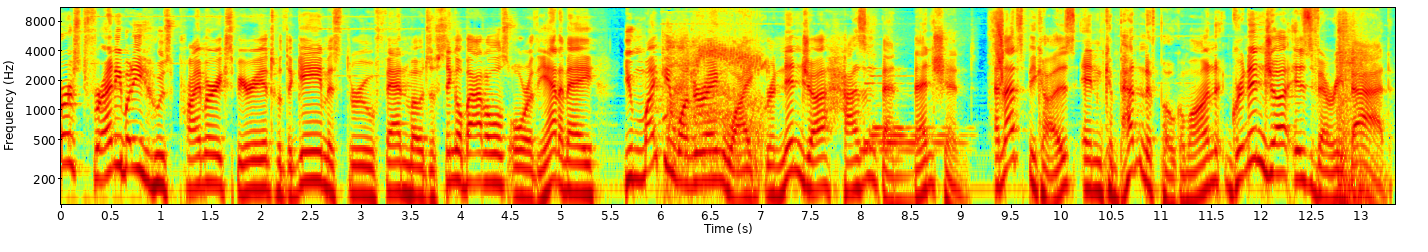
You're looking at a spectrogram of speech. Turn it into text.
First, for anybody whose primary experience with the game is through fan modes of single battles or the anime, you might be wondering why Greninja hasn't been mentioned. And that's because in competitive Pokemon, Greninja is very bad.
